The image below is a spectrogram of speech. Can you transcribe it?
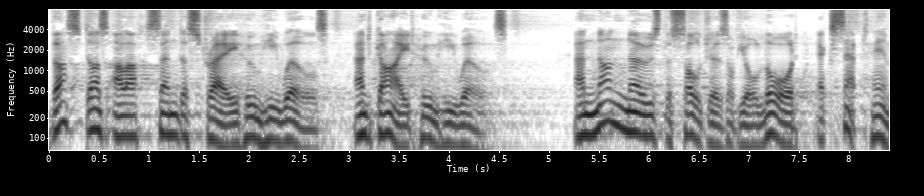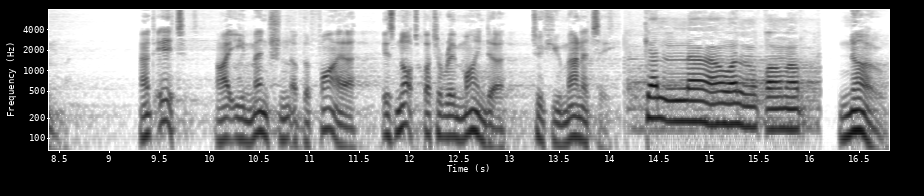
Thus does Allah send astray whom He wills, and guide whom He wills. And none knows the soldiers of your Lord except Him. And it, i.e., mention of the fire, is not but a reminder to humanity. No,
